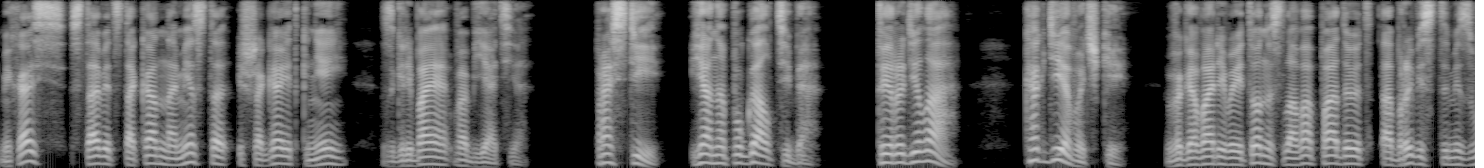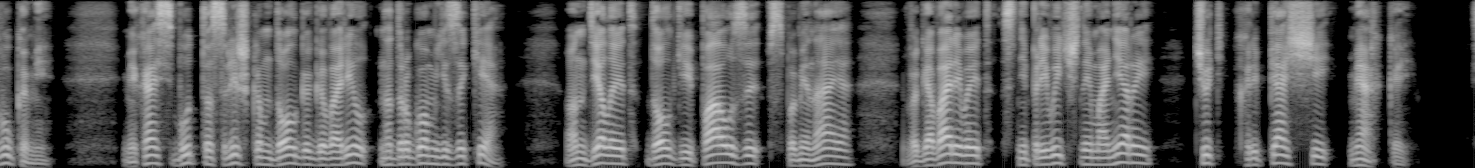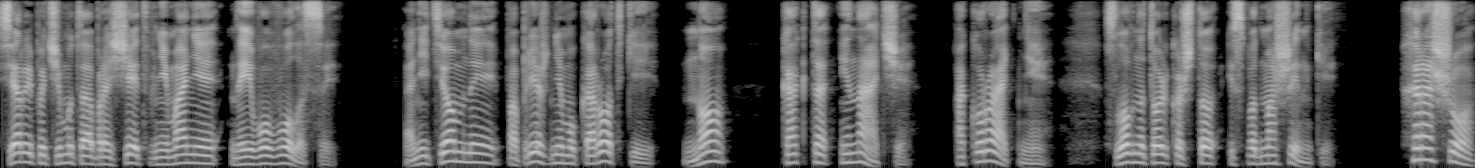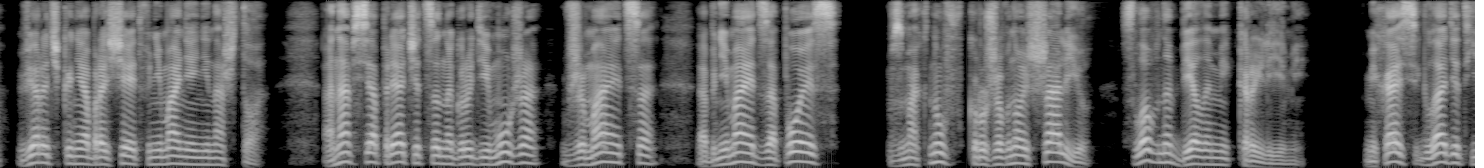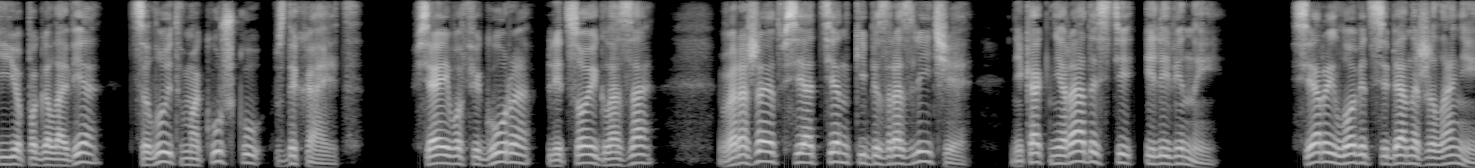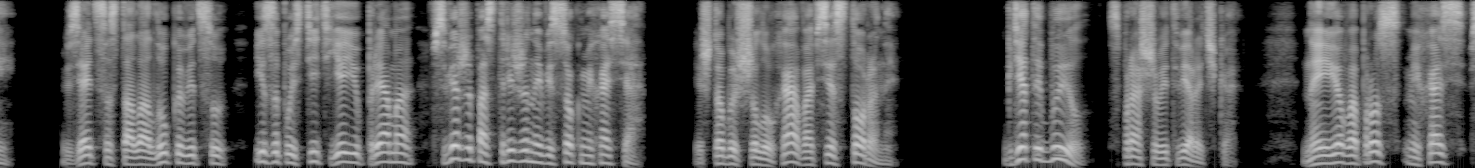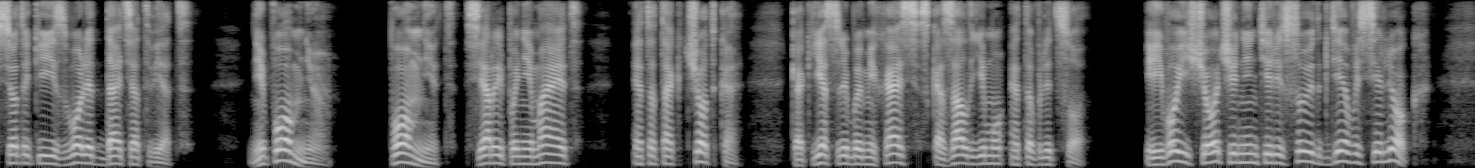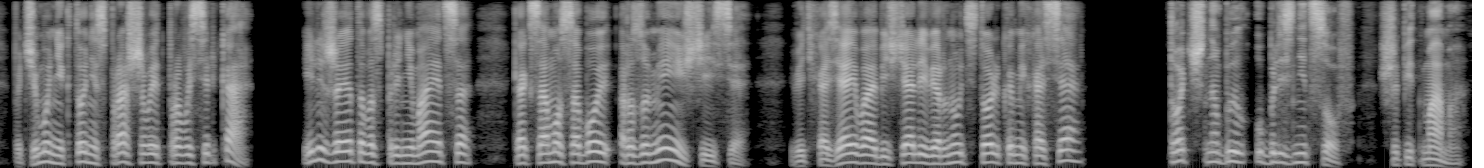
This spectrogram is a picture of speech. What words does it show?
Михась ставит стакан на место и шагает к ней, сгребая в объятия. «Прости, я напугал тебя. Ты родила, как девочки!» Выговаривает он, и слова падают обрывистыми звуками. Михась будто слишком долго говорил на другом языке. Он делает долгие паузы, вспоминая, выговаривает с непривычной манерой, чуть хрипящей, мягкой. Серый почему-то обращает внимание на его волосы. Они темные, по-прежнему короткие, но как-то иначе, аккуратнее, словно только что из-под машинки. «Хорошо», — Верочка не обращает внимания ни на что. Она вся прячется на груди мужа, вжимается, обнимает за пояс, взмахнув кружевной шалью, словно белыми крыльями. Михась гладит ее по голове, целует в макушку, вздыхает. Вся его фигура, лицо и глаза выражают все оттенки безразличия, никак не радости или вины. Серый ловит себя на желании взять со стола луковицу и запустить ею прямо в свежепостриженный висок Михася, и чтобы шелуха во все стороны. «Где ты был?» — спрашивает Верочка. На ее вопрос Михась все-таки изволит дать ответ. «Не помню». Помнит, Серый понимает это так четко, как если бы Михась сказал ему это в лицо. И его еще очень интересует, где Василек. Почему никто не спрашивает про Василька? Или же это воспринимается как само собой разумеющееся, ведь хозяева обещали вернуть только Михася? «Точно был у близнецов», — шипит мама.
